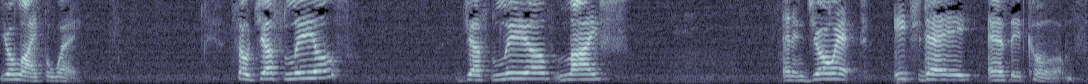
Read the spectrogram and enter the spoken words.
your life away. So just live, just live life and enjoy it each day as it comes.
